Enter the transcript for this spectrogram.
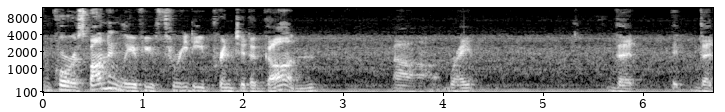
And correspondingly, if you 3D printed a gun, uh, right, that that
